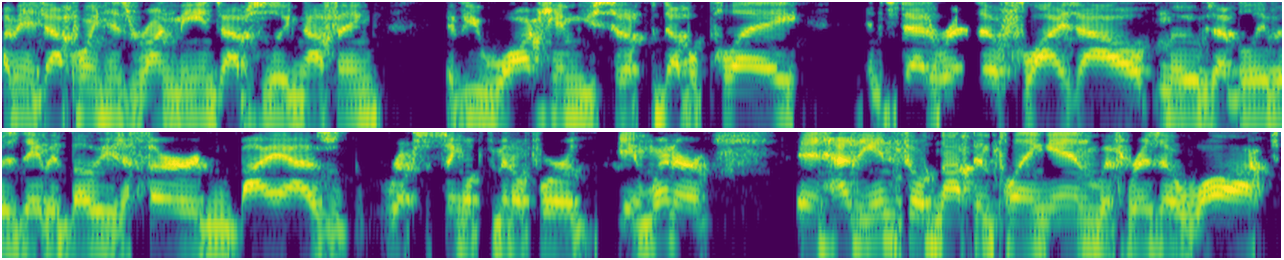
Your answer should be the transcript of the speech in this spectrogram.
I mean, at that point, his run means absolutely nothing. If you walk him, you set up the double play. Instead, Rizzo flies out, moves, I believe it was David Bote to third, and Baez rips a single up the middle for game winner. And had the infield not been playing in with Rizzo walked,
